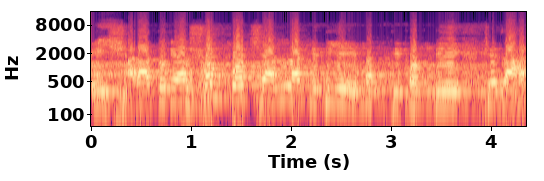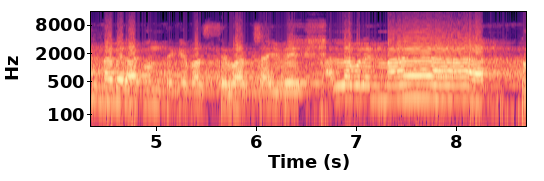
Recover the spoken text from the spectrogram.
এই সারা দুনিয়ার সম্পদ সে আল্লাহকে দিয়ে মুক্তিপণ দিয়ে সে জাহান নামের আগুন থেকে বাঁচতে পার চাইবে। আল্লাহ বলেন, মা তো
